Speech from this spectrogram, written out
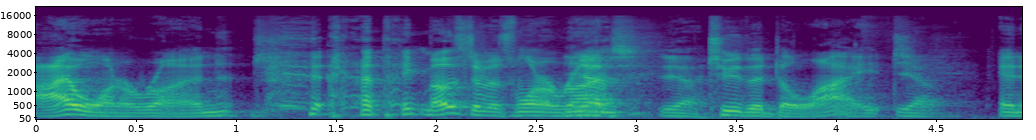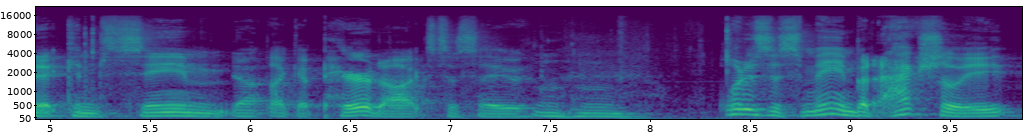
I want to run. I think most of us want to run Yes, yeah. to the delight. Yeah. And it can seem Yeah. like a paradox to say, what does this mean? But actually,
